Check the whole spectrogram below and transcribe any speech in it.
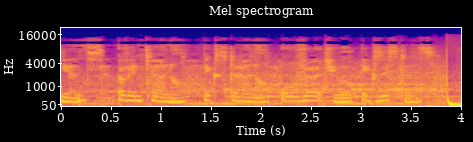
Sentience of internal, external, or virtual existence.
